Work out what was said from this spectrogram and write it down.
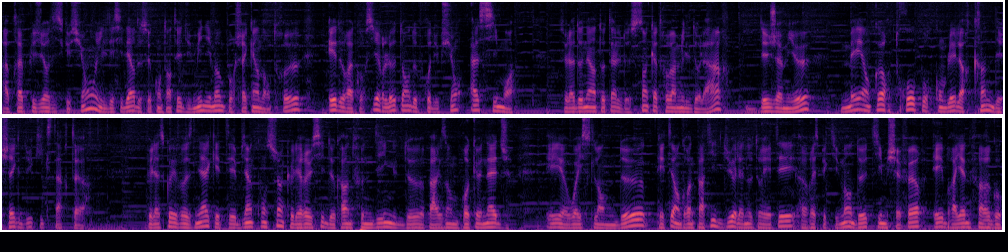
Après plusieurs discussions, ils décidèrent de se contenter du minimum pour chacun d'entre eux et de raccourcir le temps de production à 6 mois. Cela donnait un total de 180 000 dollars, déjà mieux, mais encore trop pour combler leur crainte d'échec du Kickstarter. Velasco et Wozniak étaient bien conscients que les réussites de crowdfunding de par exemple Broken Edge et Wasteland 2 étaient en grande partie dues à la notoriété euh, respectivement de Tim Schafer et Brian Fargo.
